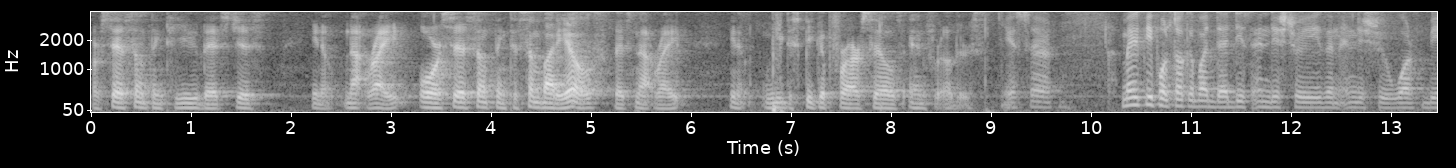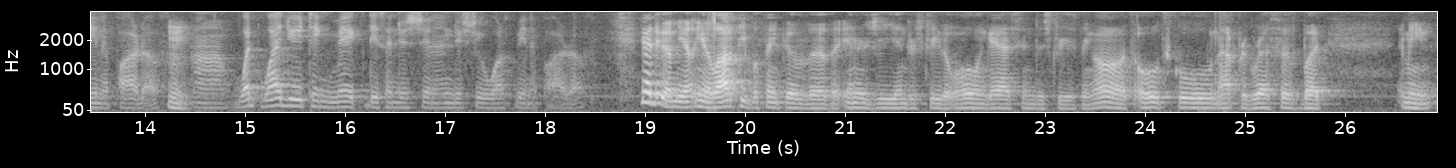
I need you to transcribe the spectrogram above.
or says something to you that's just, you know, not right, or says something to somebody else that's not right, you know, we need to speak up for ourselves and for others. Yes, sir. Many people talk about that this industry is an industry worth being a part of. Mm. Uh, what? Why do you think make this industry an industry worth being a part of? Yeah, I do. I mean, you know, a lot of people think of the, the energy industry, the oil and gas industry as being, oh, it's old school, not progressive. But I mean,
